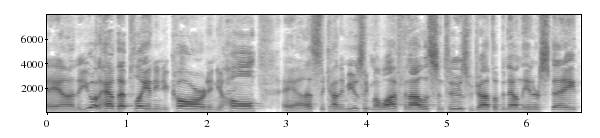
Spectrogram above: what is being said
And you ought to have that playing in your car and in your home. And that's the kind of music my wife and I listen to as we drive up and down the interstate.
